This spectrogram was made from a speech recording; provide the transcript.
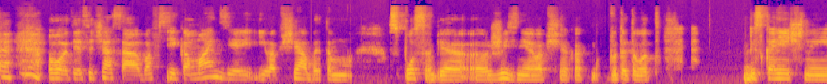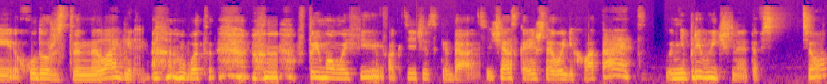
вот, я сейчас обо всей команде и вообще об этом способе э, жизни вообще, как вот это вот бесконечный художественный лагерь, вот в прямом эфире фактически, да. Сейчас, конечно, его не хватает, непривычно это все,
